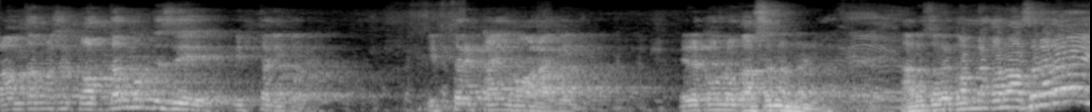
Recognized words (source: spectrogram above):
রমজান মাসের পদ্মার মধ্যে যে ইফতারি করে, ইফতারের টাইম হওয়ার আগে এরকম লোক আছে না নাই? আরও জোরে কন্যা কেন আছে না নাই?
